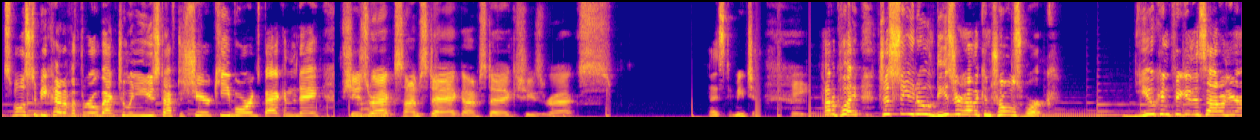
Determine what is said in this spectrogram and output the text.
supposed to be kind of a throwback to when you used to have to share keyboards back in the day. She's Rex, I'm Steg, I'm Steg, she's Rex. Nice to meet you. Hey. How to play? Just so you know, these are how the controls work. You can figure this out on your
